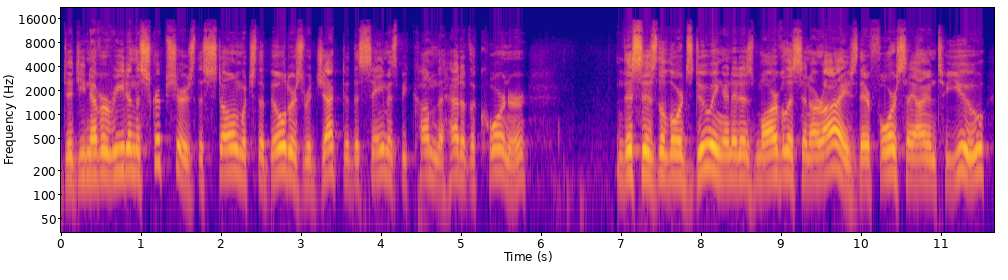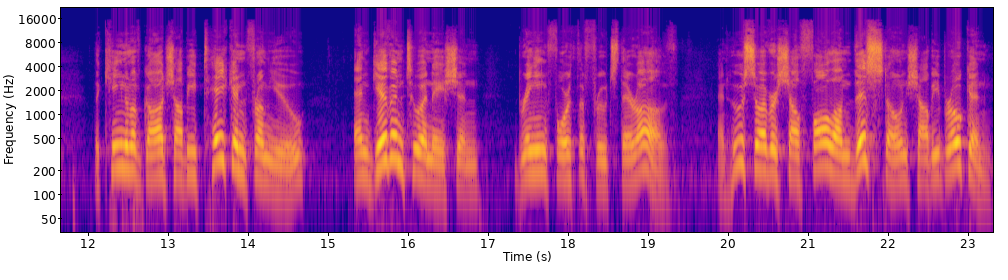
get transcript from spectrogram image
Did ye never read in the Scriptures, the stone which the builders rejected, the same has become the head of the corner? This is the Lord's doing, and it is marvelous in our eyes. Therefore say I unto you, the kingdom of God shall be taken from you and given to a nation, bringing forth the fruits thereof. And whosoever shall fall on this stone shall be broken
